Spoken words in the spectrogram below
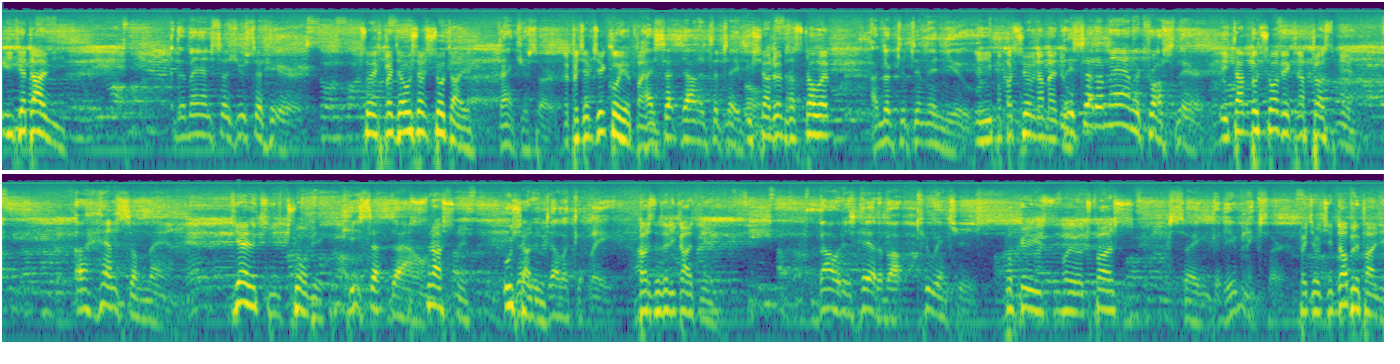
i w jadalni. The man says, "You sit here." Człowiek powiedział usiądź tutaj. Thank you, sir. Ja powiedziałem dziękuję I Panie. sat down at the table. Usiadłem za stołem I looked at the menu. i popatrzyłem na menu. They set a man across there, I tam był człowiek na wprost mnie. a handsome man. Wielki człowiek, He sat down straszny. very Usiadł delicately. bardzo delikatnie. bowed his head about two inches, Pochylił swoją twarz, saying, Good evening, sir. powiedział, dzień dobry panie,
